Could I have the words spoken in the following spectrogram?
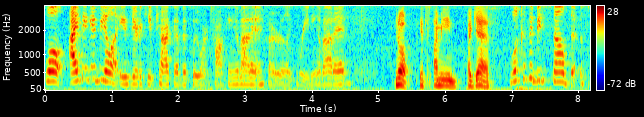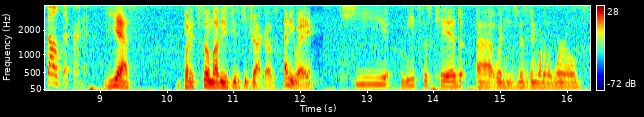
Well, I think it'd be a lot easier to keep track of if we weren't talking about it, if I were like reading about it. No, it's. I mean, I guess Well, because it'd be spelled di- spelled different. yes, but it's still not easy to keep track of. Anyway, he meets this kid uh, when he's visiting one of the worlds,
